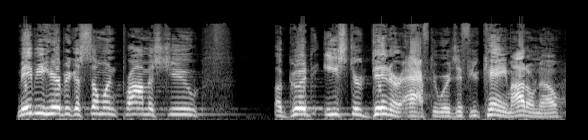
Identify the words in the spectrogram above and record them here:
Maybe you're here because someone promised you a good Easter dinner afterwards if you came. I don't know.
